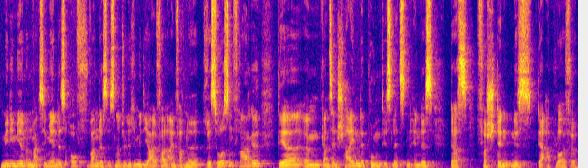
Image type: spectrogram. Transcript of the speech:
Minimieren und Maximieren des Aufwandes ist natürlich im Idealfall einfach eine Ressourcenfrage. Der ähm, ganz entscheidende Punkt ist letzten Endes das Verständnis der Abläufe.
